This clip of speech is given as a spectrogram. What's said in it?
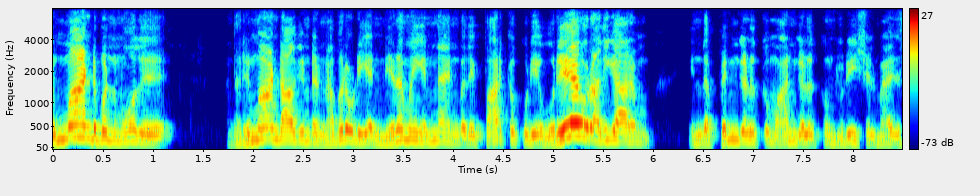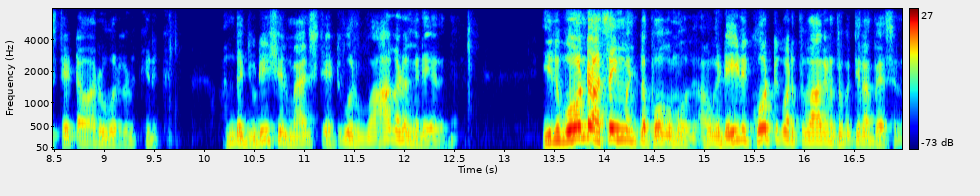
ரிமாண்ட் பண்ணும்போது அந்த ரிமாண்ட் ஆகின்ற நபருடைய நிலைமை என்ன என்பதை பார்க்கக்கூடிய ஒரே ஒரு அதிகாரம் இந்த பெண்களுக்கும் ஆண்களுக்கும் ஜுடிஷியல் மேஜிஸ்ட்ரேட்டாக வருபவர்களுக்கு இருக்கு. அந்த ஜுடிஷியல் மேஜிஸ்ட்ரேட்டுக்கு ஒரு வாகனம் கிடையாதுங்க. இது போன்ற அசைன்மெண்ட்ல போகும்போது அவங்க டெய்லி கோர்ட்டுக்கு வரத்து வாகனத்தை பத்தி நான் பேசல.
